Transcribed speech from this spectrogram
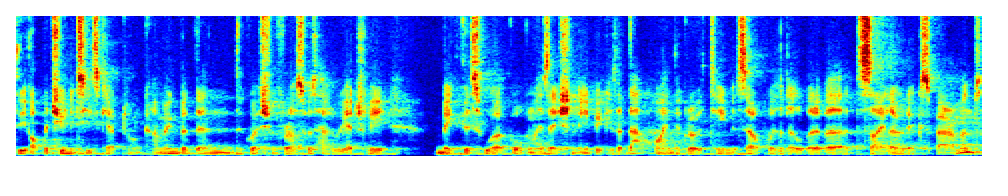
the opportunities kept on coming. But then the question for us was how do we actually make this work organizationally? Because at that point, the growth team itself was a little bit of a siloed experiment.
